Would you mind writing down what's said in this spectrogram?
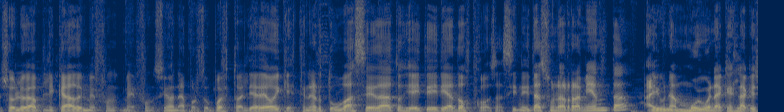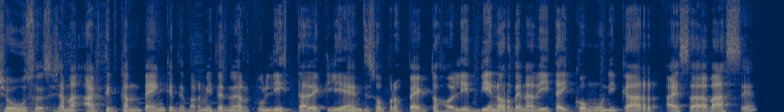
yo lo he aplicado y me, fun- me funciona, por supuesto, al día de hoy, que es tener tu base de datos y ahí te diría dos cosas. Si necesitas una herramienta, hay una muy buena que es la que yo uso, que se llama Active Campaign, que te permite tener tu lista de clientes o prospectos o lead bien ordenadita y comunicar a esa base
